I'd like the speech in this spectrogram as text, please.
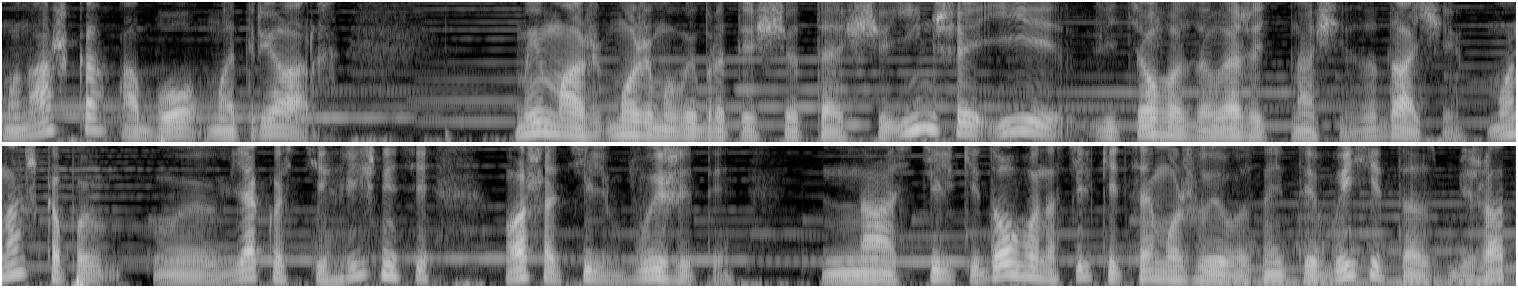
монашка, або матріарх. Ми можемо вибрати що те, що інше, і від цього залежать наші задачі. Монашка е, в якості грішниці ваша ціль вижити настільки довго, настільки це можливо знайти вихід та збіжати,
